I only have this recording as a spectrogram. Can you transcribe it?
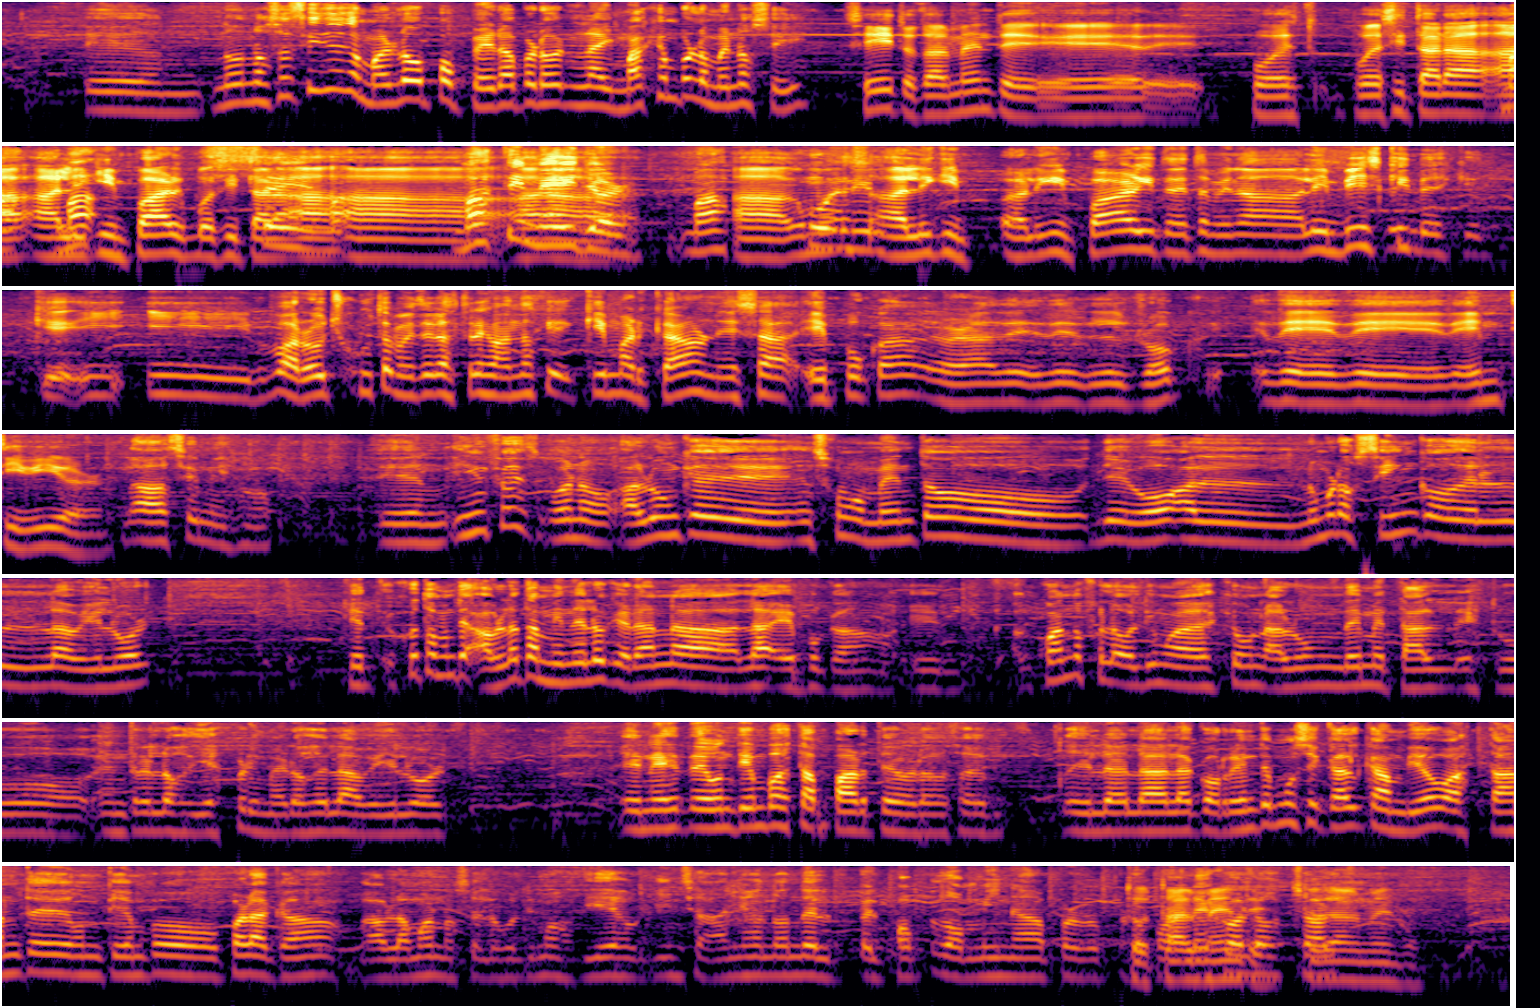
Eh, no, no sé si llamarlo popera, pero en la imagen por lo menos sí. Sí, totalmente. eh, puedes, puedes citar a, a, Linkin Park, puedes citar Sí, a, a- más teenager, a- más a, ¿cómo es? a Linkin, Linkin Park y tenés también a Limp Bizkit. Limp Bizkit. que, y, y Papa Roach, justamente las tres bandas que, que marcaron esa época. De- de- del rock de, de, MTV. ¿verdad? Así mismo. En Infest, bueno, álbum que en su momento llegó al número 5 de la Billboard, que justamente habla también de lo que era en la, la época. Eh, ¿Cuándo fue la última vez que un álbum de metal estuvo entre los 10 primeros de la Billboard? En es- de un tiempo a esta parte, ¿verdad? O sea, eh, la, la- la corriente musical cambió bastante de un tiempo para acá. Hablamos, no sé, los últimos 10 o 15 años en donde el, el pop domina por, por- por Totalmente, lejos los charts. totalmente.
